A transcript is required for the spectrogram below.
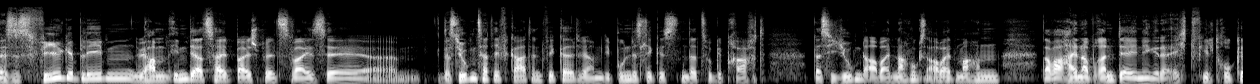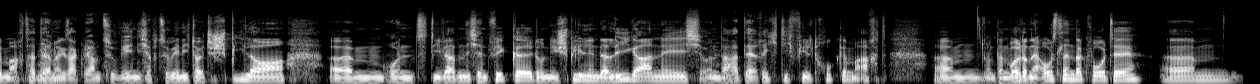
Es ist viel geblieben. Wir haben in der Zeit beispielsweise ähm, das Jugendzertifikat entwickelt. Wir haben die Bundesligisten dazu gebracht, dass sie Jugendarbeit, Nachwuchsarbeit machen. Da war Heiner Brandt derjenige, der echt viel Druck gemacht hat. Der mhm. immer gesagt, wir haben zu wenig, ich habe zu wenig deutsche Spieler ähm, und die werden nicht entwickelt und die spielen in der Liga nicht. Und da hat er richtig viel Druck gemacht. Ähm, und dann wollte er eine Ausländerquote ähm,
